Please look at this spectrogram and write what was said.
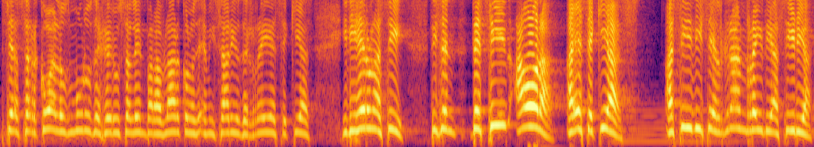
se acercó a los muros de Jerusalén para hablar con los emisarios del rey Ezequías. Y dijeron así, dicen, decid ahora a Ezequías, así dice el gran rey de Asiria,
